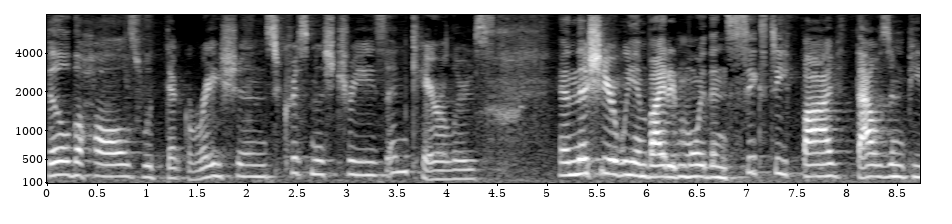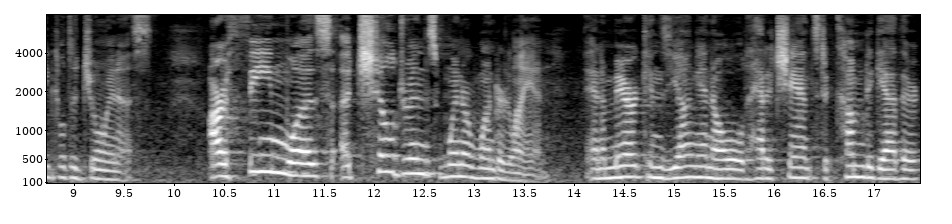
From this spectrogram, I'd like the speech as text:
fill the halls with decorations, Christmas trees, and carolers. And this year we invited more than 65,000 people to join us. Our theme was a children's winter wonderland, and Americans young and old had a chance to come together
